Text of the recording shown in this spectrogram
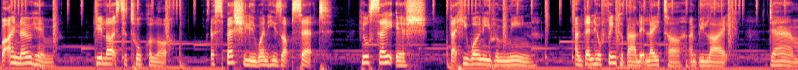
But I know him. He likes to talk a lot, especially when he's upset. He'll say ish that he won't even mean, and then he'll think about it later and be like, damn,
